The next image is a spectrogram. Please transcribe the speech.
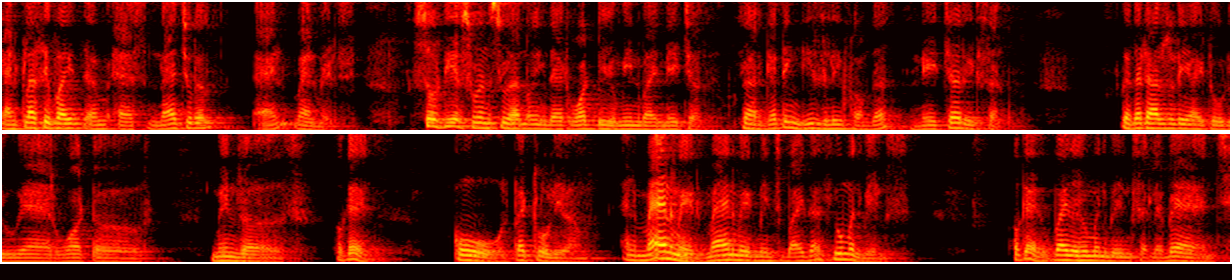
and classify them as natural and man-made so dear students you are knowing that what do you mean by nature? You are getting easily from the nature itself. That already i told you air water minerals okay? Coal petroleum and man-made. Man-made means by the human beings okay? By the human beings a bench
